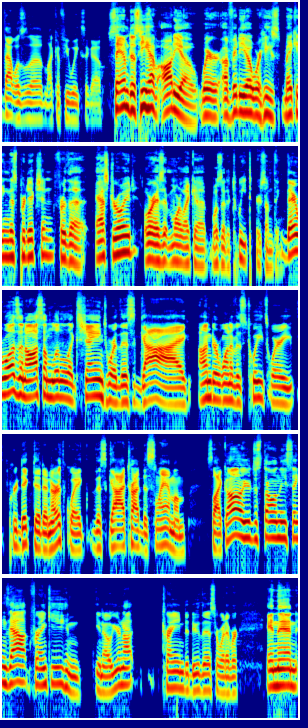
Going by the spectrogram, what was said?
That was uh, like a few weeks ago. Sam, does he have audio where a video where he's making this prediction for the asteroid, or is it more like a was it a tweet or something? There was an awesome little exchange where this guy, under one of his tweets where he predicted an earthquake, this guy tried to slam him. It's like, oh, you're just throwing these things out, Frankie, and you know you're not trained to do this or whatever. And then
